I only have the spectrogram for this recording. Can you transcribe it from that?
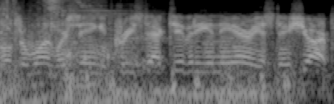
Ultra One, we're seeing increased activity in the area. Stay sharp.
